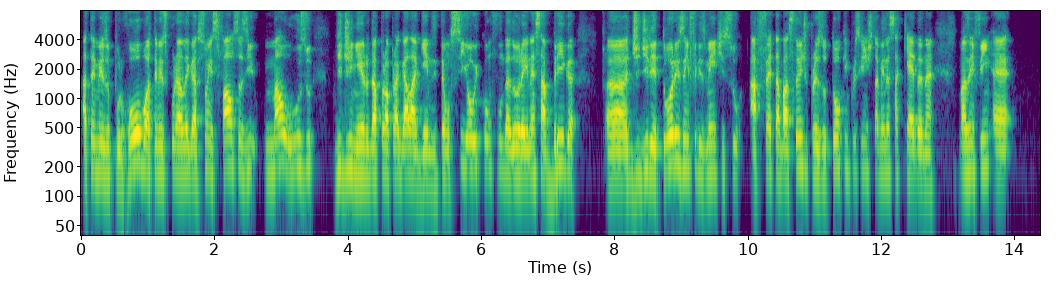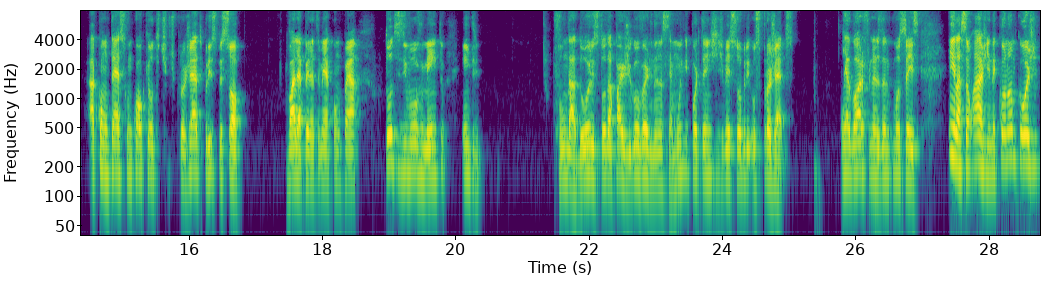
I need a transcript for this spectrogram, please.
até mesmo por roubo, até mesmo por alegações falsas e mau uso de dinheiro da própria Gala Games. Então, CEO e cofundador aí nessa briga uh, de diretores, infelizmente isso afeta bastante o preço do token, por isso que a gente está vendo essa queda, né? Mas enfim, é, acontece com qualquer outro tipo de projeto, por isso, pessoal, vale a pena também acompanhar todo esse desenvolvimento entre fundadores, toda a parte de governança. É muito importante a gente ver sobre os projetos. E agora, finalizando com vocês, em relação à agenda econômica, hoje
